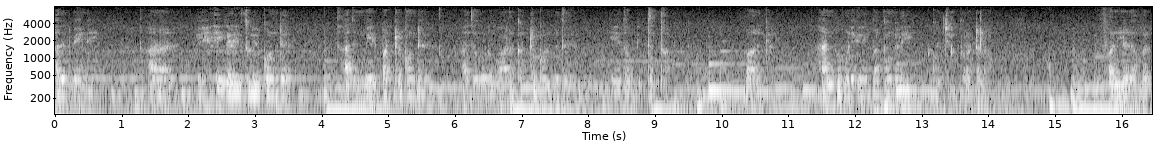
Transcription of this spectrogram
அதன் வேலை. ஆனால் வேலைகளில் தொழில் கொண்டு அதன் மேல் பற்று கொண்டு அதோடு வாழ கற்றுக்கொள்வது ஏதோ பித்தம்தான். வாருங்கள் அன்பு மொழிகளின் பக்கங்களை கொஞ்சம் புரட்டலாம். பல்லிடவல்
